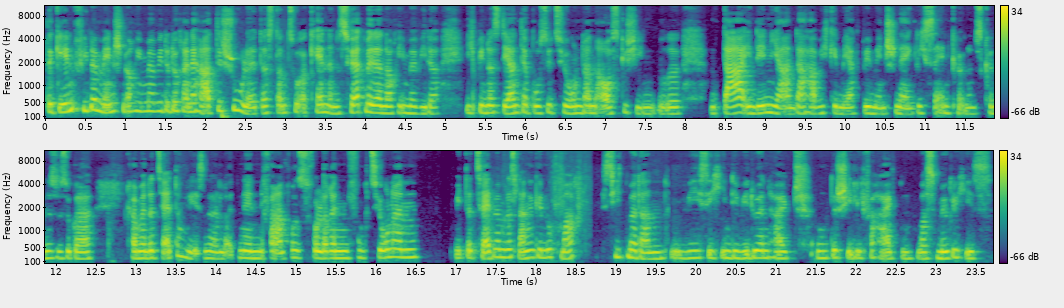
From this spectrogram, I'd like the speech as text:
da gehen viele Menschen auch immer wieder durch eine harte Schule, das dann zu erkennen. Das hört man dann auch immer wieder. Ich bin aus der und der Position dann ausgeschieden. Oder, und da, in den Jahren, da habe ich gemerkt, wie Menschen eigentlich sein können. Das können Sie sogar, kann man in der Zeitung lesen, Leuten in verantwortungsvolleren Funktionen mit der Zeit, wenn man das lange genug macht, sieht man dann, wie sich Individuen halt unterschiedlich verhalten, was möglich ist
